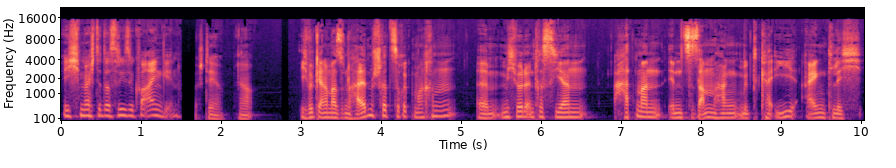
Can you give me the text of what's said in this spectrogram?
ich möchte das Risiko eingehen. Verstehe, ja. Ich würde gerne mal so einen halben Schritt zurück machen. Ähm, mich würde interessieren, hat man im Zusammenhang mit KI eigentlich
